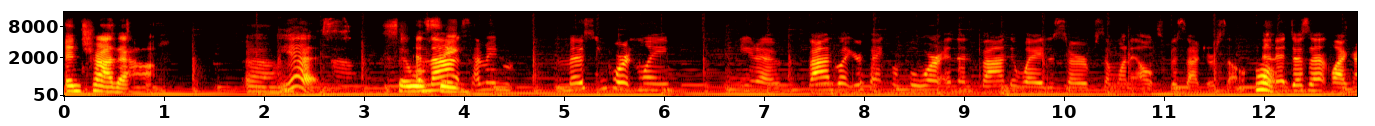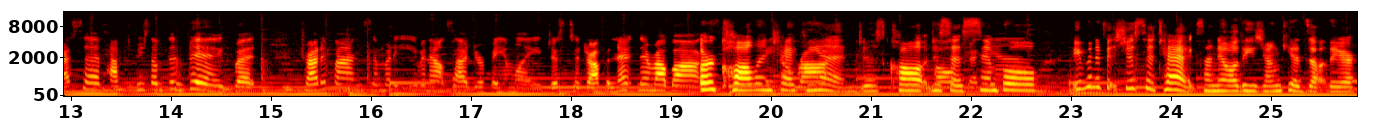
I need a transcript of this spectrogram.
and try that. Um, yes. So we'll and see. I mean, most importantly, you know, find what you're thankful for and then find a way to serve someone else beside yourself. Well, and it doesn't, like I said, have to be something big, but try to find somebody even outside your family just to drop a note in their mailbox or call and check in. Just call, just call, a simple, in. even if it's just a text. I know all these young kids out there,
